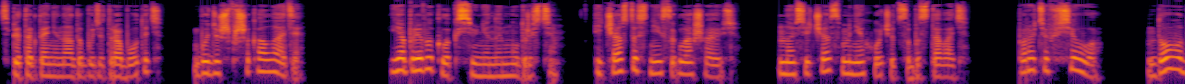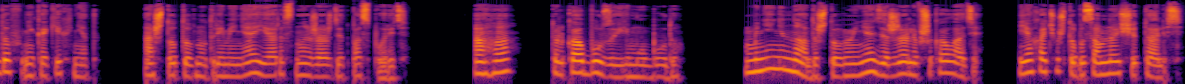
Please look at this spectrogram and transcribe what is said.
Тебе тогда не надо будет работать, будешь в шоколаде. Я привыкла к Ксюниной мудрости и часто с ней соглашаюсь. Но сейчас мне хочется бастовать. Против всего. Доводов никаких нет а что-то внутри меня яростно жаждет поспорить. Ага, только обузой ему буду. Мне не надо, чтобы меня держали в шоколаде. Я хочу, чтобы со мной считались.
